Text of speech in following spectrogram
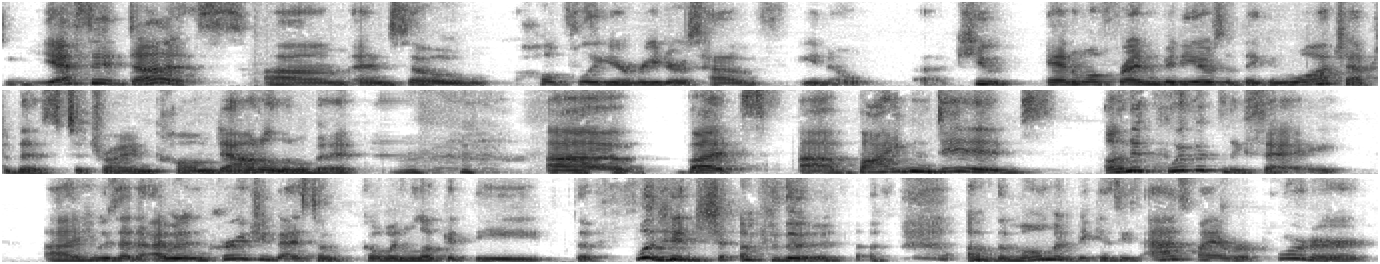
yes it does um, and so hopefully your readers have you know uh, cute animal friend videos that they can watch after this to try and calm down a little bit uh, but uh, biden did unequivocally say uh, he was at. I would encourage you guys to go and look at the the footage of the of the moment because he's asked by a reporter,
